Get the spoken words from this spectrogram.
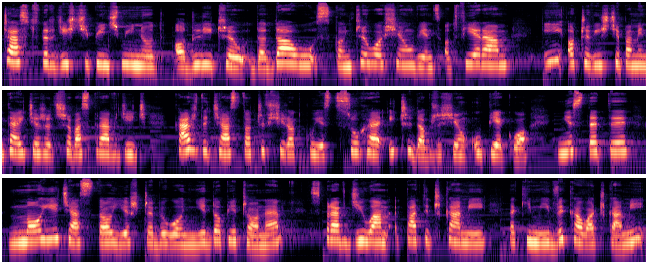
Czas 45 minut odliczył do dołu, skończyło się, więc otwieram. I oczywiście pamiętajcie, że trzeba sprawdzić każde ciasto, czy w środku jest suche i czy dobrze się upiekło. Niestety moje ciasto jeszcze było niedopieczone. Sprawdziłam patyczkami, takimi wykałaczkami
